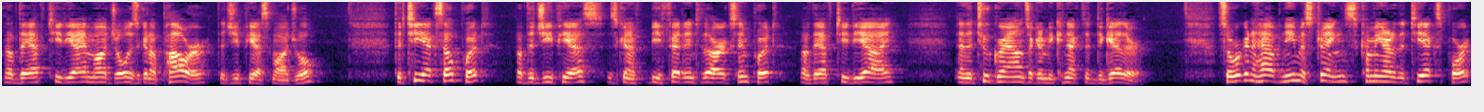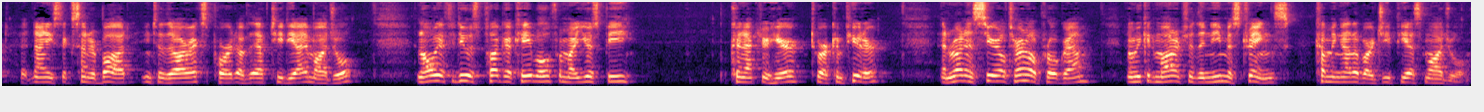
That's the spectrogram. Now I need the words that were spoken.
of the FTDI module is going to power the GPS module. The TX output of the GPS is going to be fed into the RX input of the FTDI, and the two grounds are going to be connected together. So we're going to have NMEA strings coming out of the TX port at 9600 baud into the RX port of the FTDI module. And all we have to do is plug a cable from our USB connector here to our computer and run a serial terminal program and we can monitor the NMEA strings coming out of our GPS module.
